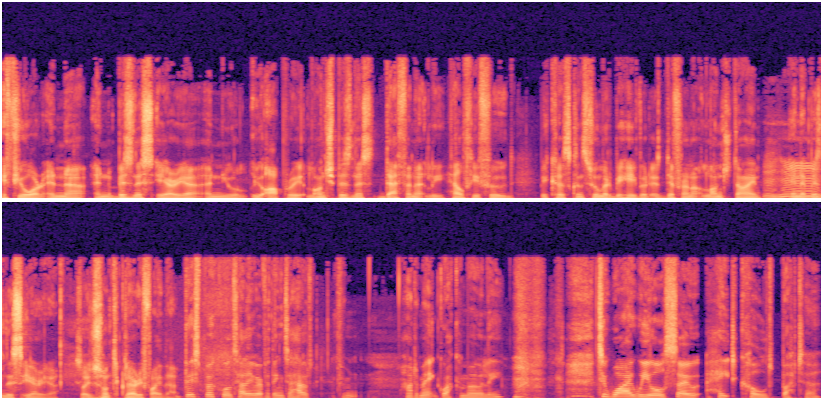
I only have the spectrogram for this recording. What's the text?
If you're in a, in a business area and you you operate lunch business, definitely healthy food because consumer behavior is different at lunchtime in a business area. So I just want to clarify that. This book will tell you everything to how from how to make guacamole, to why we also hate cold butter,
